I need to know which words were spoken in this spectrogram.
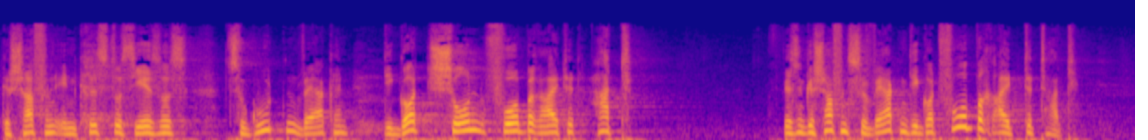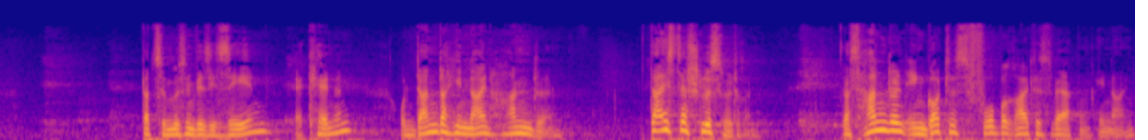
geschaffen in Christus Jesus zu guten Werken, die Gott schon vorbereitet hat. Wir sind geschaffen zu Werken, die Gott vorbereitet hat. Dazu müssen wir sie sehen, erkennen und dann da hinein handeln. Da ist der Schlüssel drin. Das Handeln in Gottes vorbereitetes Werken hinein.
